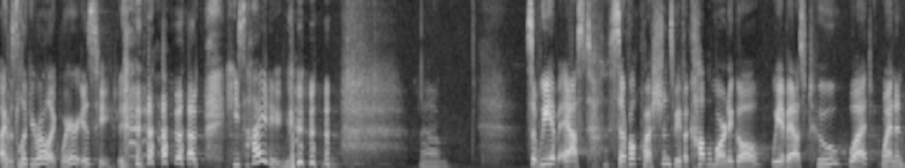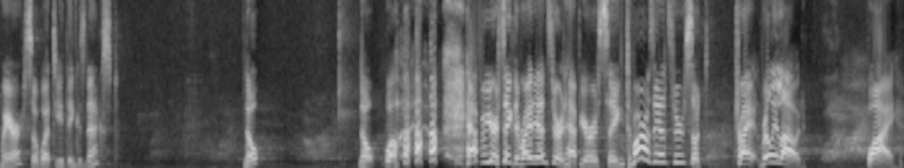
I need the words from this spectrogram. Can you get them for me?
I was looking around like, where is he? He's hiding. um, so we have asked several questions. We have a couple more to go. We have asked who, what, when, and where. So what do you think is next? Nope. Nope. Well, half of you are saying the right answer, and half of you are saying tomorrow's answer. So try it really loud. Why? Why?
